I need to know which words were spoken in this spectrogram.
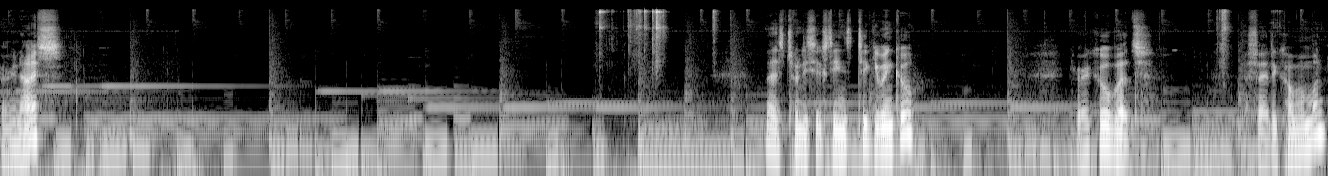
Very nice. There's 2016's Tiggy Winkle. Very cool, but a fairly common one.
